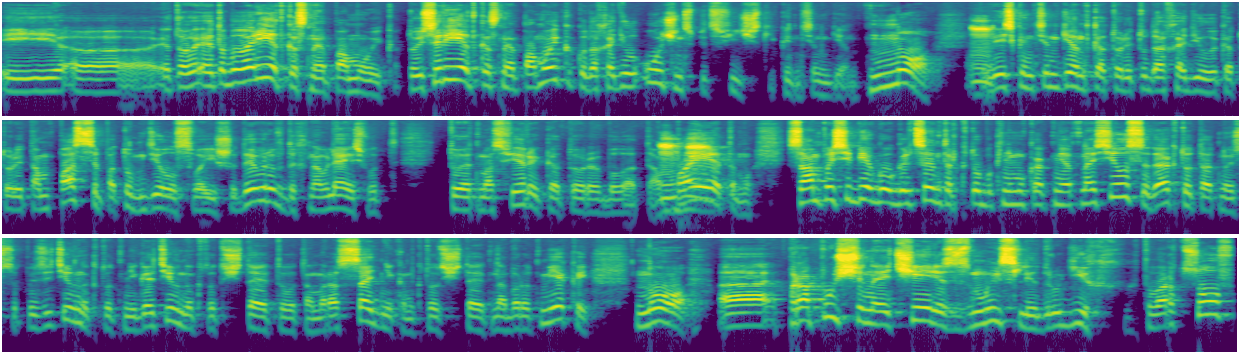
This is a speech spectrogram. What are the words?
И э, это, это была редкостная помойка. То есть редкостная помойка, куда ходил очень специфический контингент. Но весь контингент, который туда ходил и который там пасся, потом делал свои шедевры, вдохновляясь вот той атмосферой, которая была там. Мгм. Поэтому сам по себе Гоголь-центр, кто бы к нему как ни относился, да, кто-то относится позитивно, кто-то негативно, кто-то считает его там рассадником, кто-то считает, наоборот, мекой, но э, пропущенное через мысли других творцов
